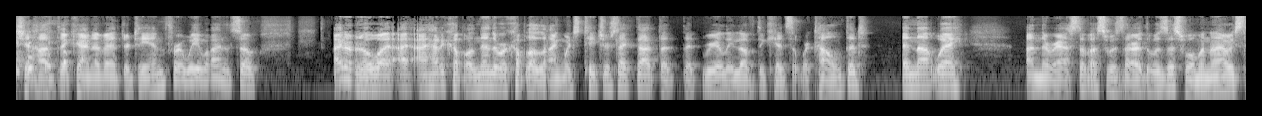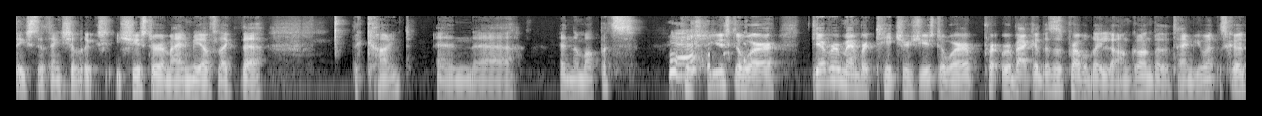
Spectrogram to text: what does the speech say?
she had to kind of entertain for a wee while. So I don't know. I, I- had a couple, and then there were a couple of language teachers like that that that really loved the kids that were talented in that way. And the rest of us was there. There was this woman, and I always used to think she looks. She used to remind me of like the the count in uh, in the Muppets because she used to wear. Do you ever remember teachers used to wear? Pr- Rebecca, this is probably long gone by the time you went to school.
